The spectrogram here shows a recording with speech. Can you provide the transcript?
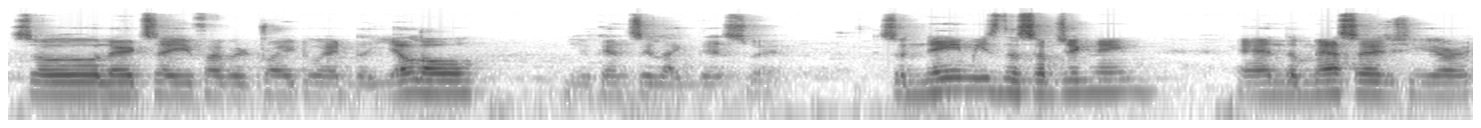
So let's say if I will try to add the yellow you can see like this way. So name is the subject name and the message here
